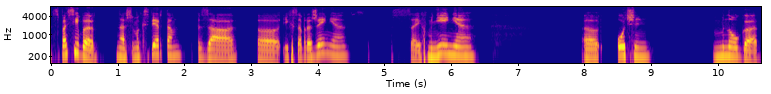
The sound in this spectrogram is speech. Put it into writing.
Спасибо нашим экспертам за э, их соображения, за их мнение. Э, очень много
